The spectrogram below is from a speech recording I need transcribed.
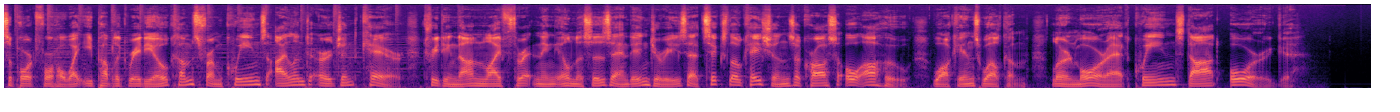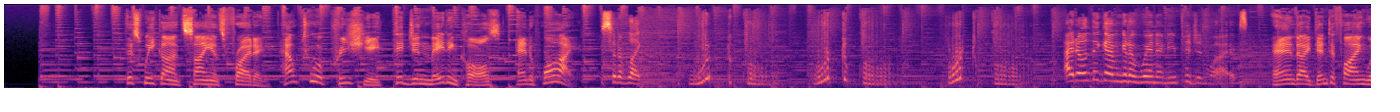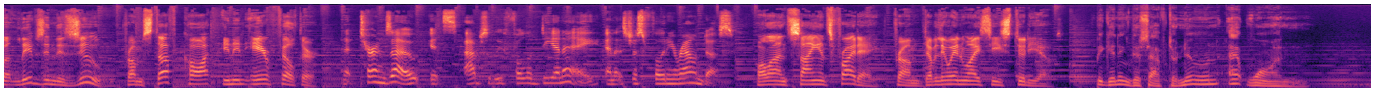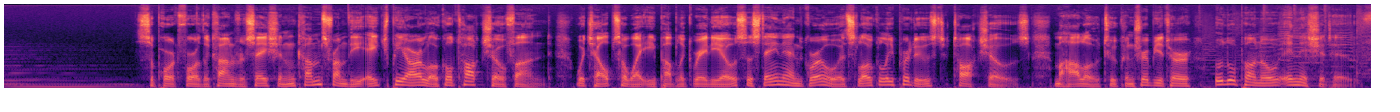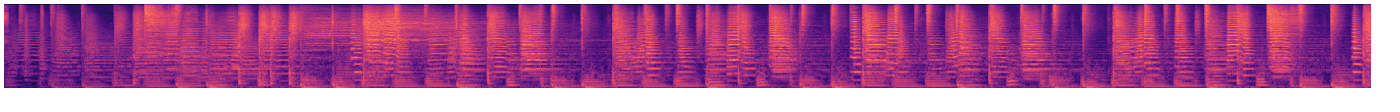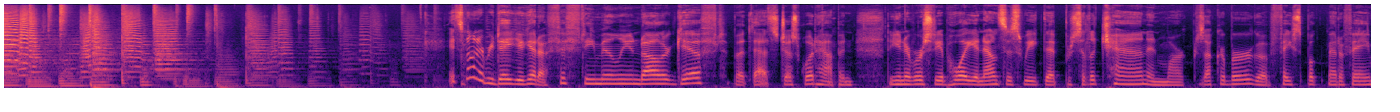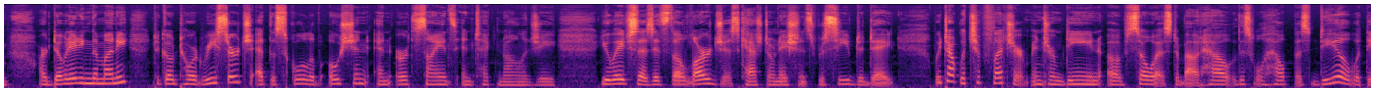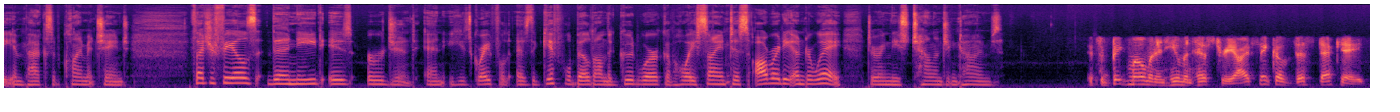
Support for Hawaii Public Radio comes from Queens Island Urgent Care, treating non life threatening illnesses and injuries at six locations across Oahu. Walk ins welcome. Learn more at queens.org. This week on Science Friday, how to appreciate pigeon mating calls and why. Sort of like. I don't think I'm going to win any pigeon wives. And identifying what lives in the zoo from stuff caught in an air filter. And it turns out it's absolutely full of DNA and it's just floating around us. While on Science Friday from WNYC Studios. Beginning this afternoon at 1. Support for the conversation comes from the HPR Local Talk Show Fund, which helps Hawaii Public Radio sustain and grow its locally produced talk shows. Mahalo to contributor Ulupono Initiative. Not every day you get a $50 million gift, but that's just what happened. The University of Hawaii announced this week that Priscilla Chan and Mark Zuckerberg of Facebook Meta fame are donating the money to go toward research at the School of Ocean and Earth Science and Technology. UH says it's the largest cash donation it's received to date. We talked with Chip Fletcher, interim dean of SOEST, about how this will help us deal with the impacts of climate change. Fletcher feels the need is urgent, and he's grateful as the gift will build on the good work of Hawaii scientists already underway during these challenging times. It's a big moment in human history. I think of this decade.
